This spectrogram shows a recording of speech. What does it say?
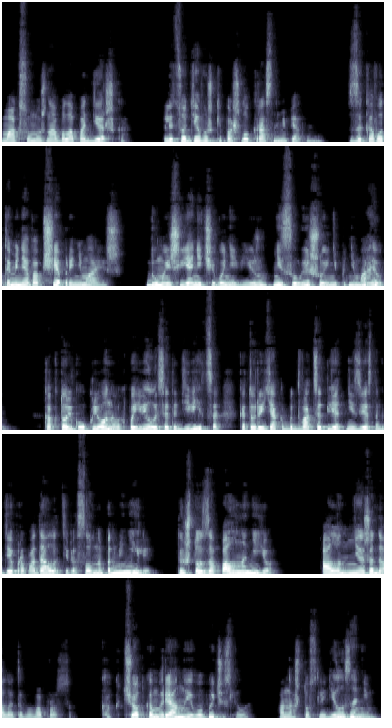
Максу нужна была поддержка». Лицо девушки пошло красными пятнами. «За кого ты меня вообще принимаешь? Думаешь, я ничего не вижу, не слышу и не понимаю?» Как только у Кленовых появилась эта девица, которая якобы 20 лет неизвестно где пропадала, тебя словно подменили. Ты что, запал на нее?» Алан не ожидал этого вопроса. Как четко Марианна его вычислила. Она что, следила за ним?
